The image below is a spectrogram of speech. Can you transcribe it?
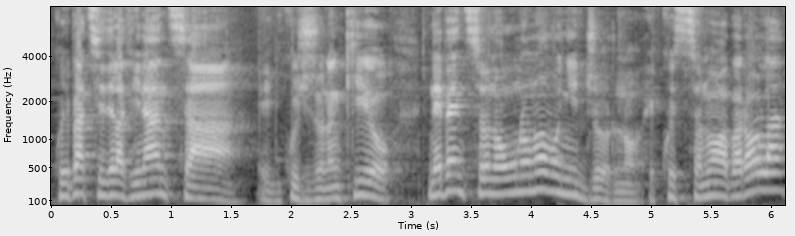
Quei pazzi della finanza, in cui ci sono anch'io, ne pensano uno nuovo ogni giorno e questa nuova parola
